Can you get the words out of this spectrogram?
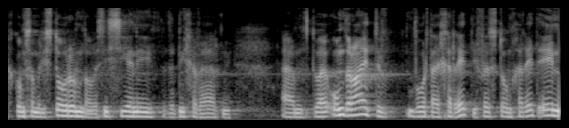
gekom saam met die storm, daar was nie see nie, dit het nie gewerk nie. Ehm um, toe hy omdraai, toe word hy gered, die vis het hom gered en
